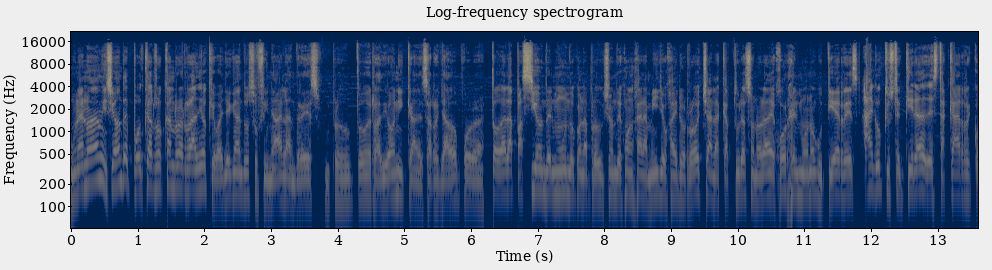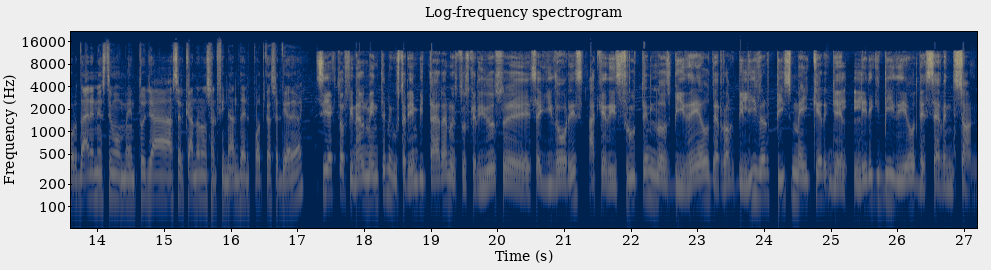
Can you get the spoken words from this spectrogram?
Una nueva emisión de Podcast Rock and Roll Radio que va llegando a su final, Andrés, un producto de Radiónica desarrollado por toda la pasión del mundo con la producción de Juan Jaramillo, Jairo Rocha, la captura sonora de Jorge El Mono Gutiérrez. Algo que usted quiera destacar, recordar en este momento ya acercándonos al final del podcast el día de hoy. Sí, Héctor, finalmente me gustaría invitar a nuestros queridos eh, seguidores a que disfruten los videos de Rock Believer, Peacemaker y el lyric video de Seven Son.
